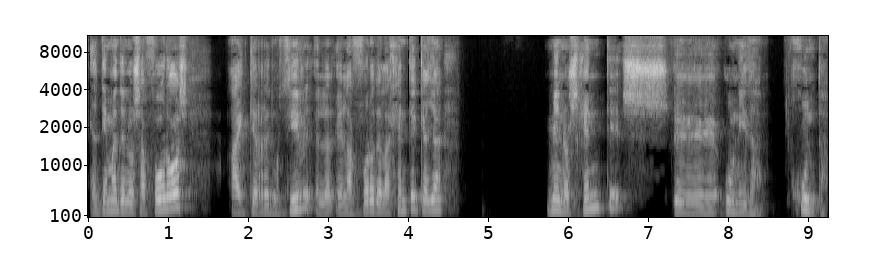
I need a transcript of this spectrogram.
el tema de los aforos, hay que reducir el, aforo de la gente, que haya menos gente eh, unida, junta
